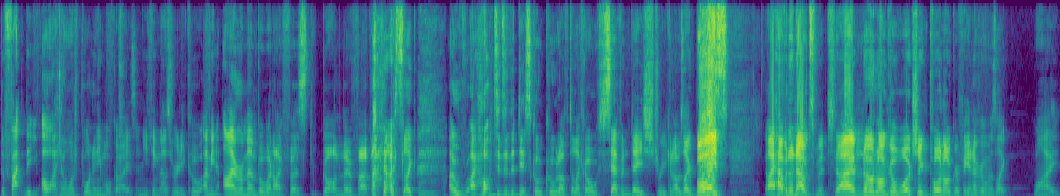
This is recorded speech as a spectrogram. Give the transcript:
the fact that oh I don't watch porn anymore, guys, and you think that's really cool. I mean, I remember when I first got on nofap, I was like, I, I hopped into the Discord call after like a seven day streak, and I was like, boys, I have an announcement. I am no longer watching pornography, and everyone was like, why?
